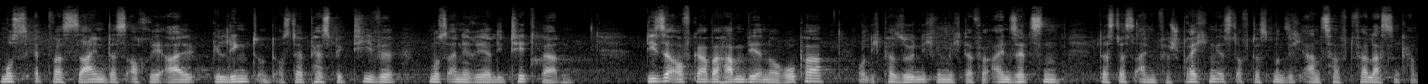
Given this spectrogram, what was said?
muss etwas sein, das auch real gelingt und aus der Perspektive muss eine Realität werden. Diese Aufgabe haben wir in Europa und ich persönlich will mich dafür einsetzen, dass das ein Versprechen ist, auf das man sich ernsthaft verlassen kann.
